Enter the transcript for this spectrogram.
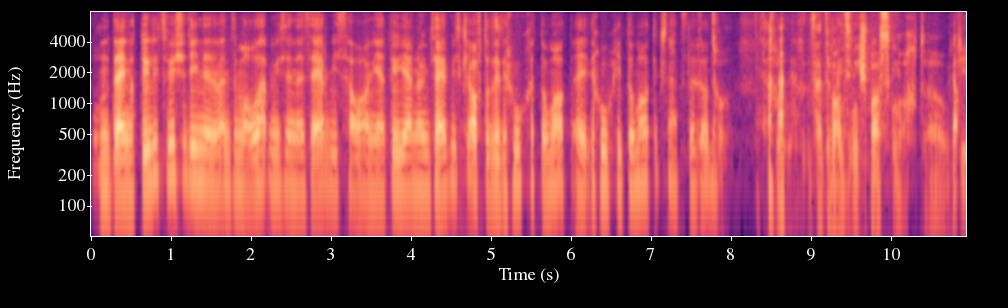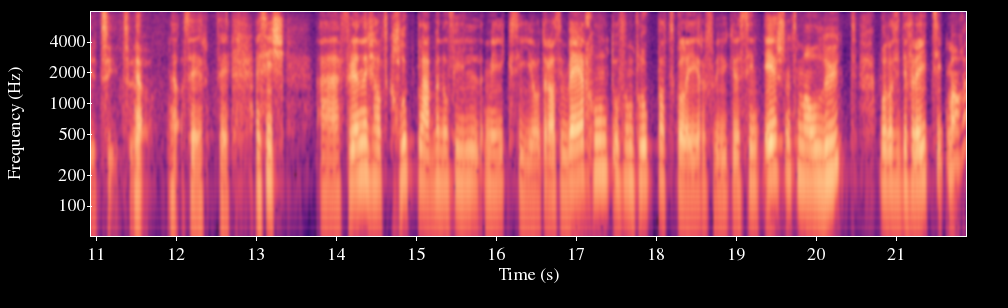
Und dann natürlich zwischendrin, wenn sie mal einen Service haben habe ich natürlich auch noch im Service geschafft oder in der Küche Tomaten, äh, in der Küche Tomaten geschnetzelt. Oder? Es hat wahnsinnig Spass gemacht, auch ja. diese Zeit. Ja. ja. Ja, sehr, sehr. Es ist, äh, früher war halt das Clubleben noch viel mehr. Gewesen, oder? Also, wer kommt auf dem Flugplatz lehren fliegen? Das sind erstens mal Leute, die das in der Freizeit machen.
